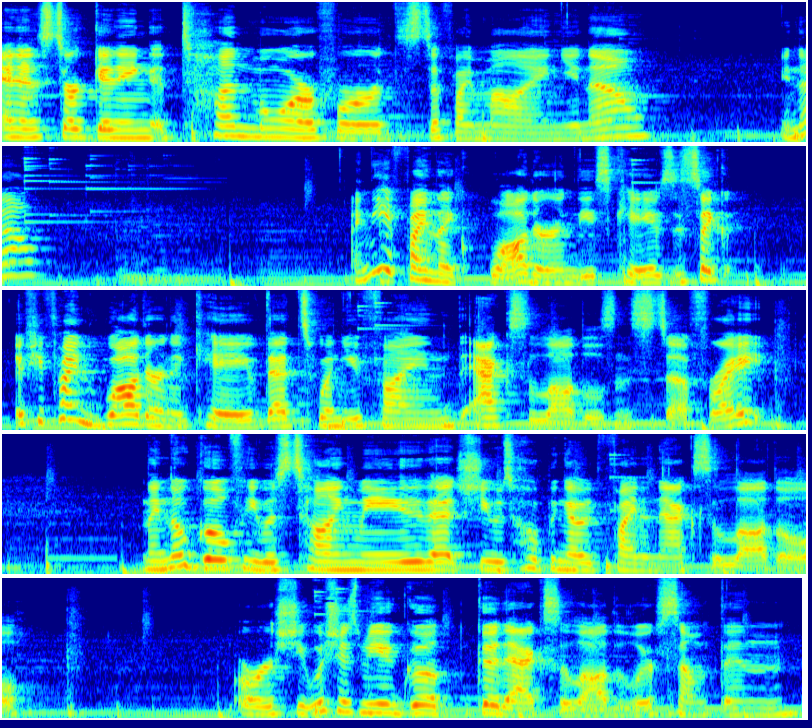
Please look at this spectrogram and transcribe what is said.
And then start getting a ton more for the stuff I mine, you know? You know? I need to find, like, water in these caves. It's like, if you find water in a cave, that's when you find axolotls and stuff, right? And I know Golfy was telling me that she was hoping I would find an axolotl. Or she wishes me a good, good axolotl or something.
